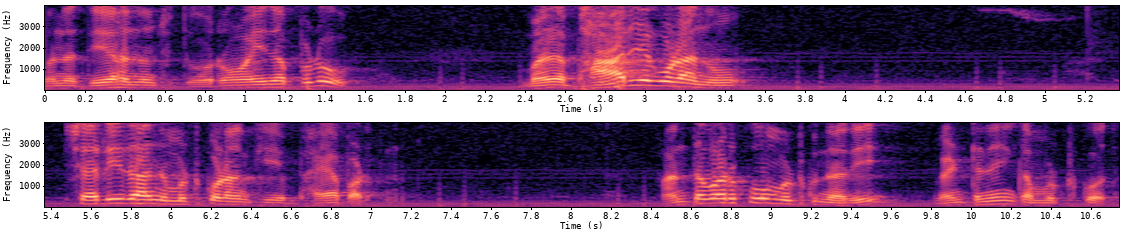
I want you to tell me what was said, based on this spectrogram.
మన దేహం నుంచి దూరం అయినప్పుడు మన భార్య కూడాను శరీరాన్ని ముట్టుకోవడానికి భయపడుతుంది. అంతవరకు ముట్టుకున్నది వెంటనే ఇంకా ముట్టుకోదు.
